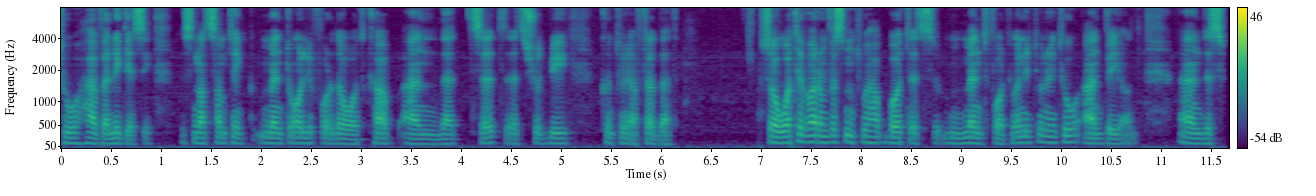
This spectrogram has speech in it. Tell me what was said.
to have a legacy. It's not something meant only for the World Cup, and that's it. It should be continued after that. So whatever investment we have bought, it's meant for 2022 and beyond. And this,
